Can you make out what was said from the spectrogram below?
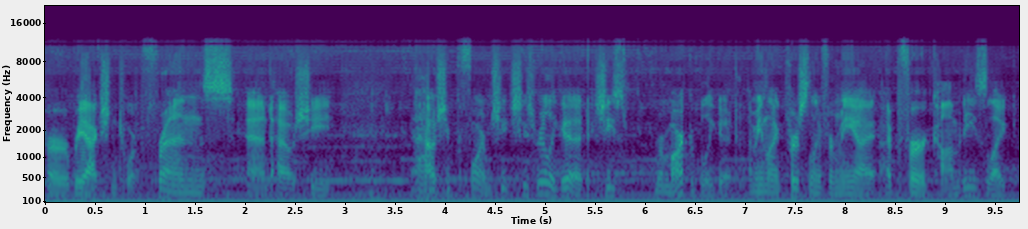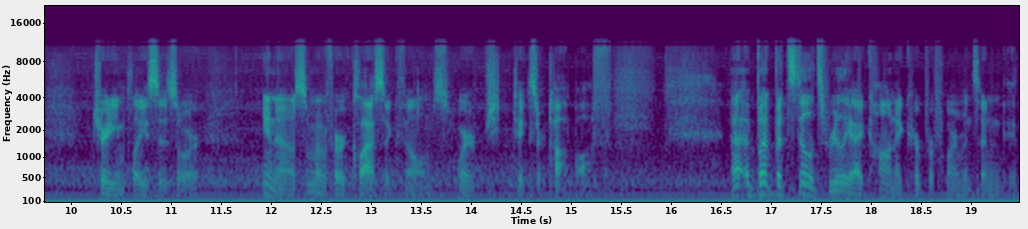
her reaction to her friends and how she how she performs. She, she's really good. She's remarkably good. I mean, like personally for me, I, I prefer comedies like Trading Places or you know some of her classic films where she takes her top off. Uh, but but still, it's really iconic her performance, and it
